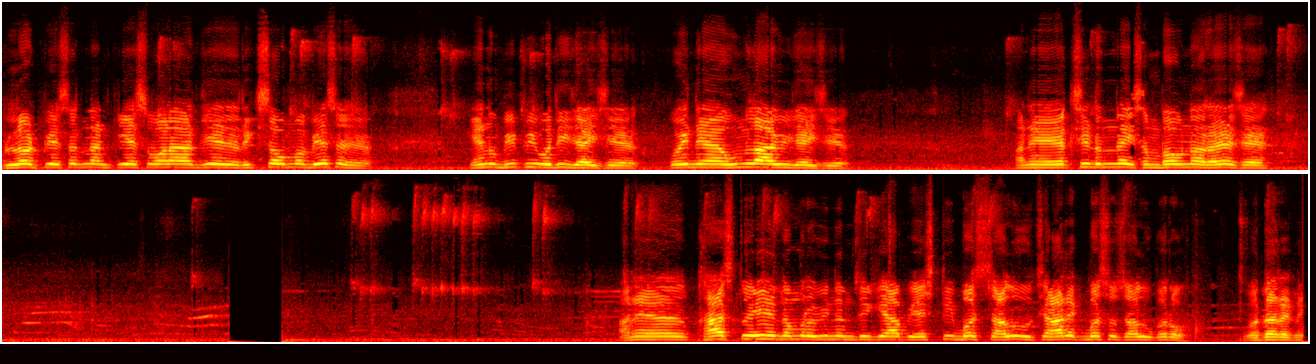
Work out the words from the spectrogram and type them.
બ્લડ પ્રેશરના કેસવાળા જે રિક્ષાઓમાં બેસે છે, એનું બીપી વધી જાય છે, કોઈને હુમલા આવી જાય છે, અને એક્સિડન્ટની સંભાવના રહે છે. અને ખાસ તો એ નમ્ર વિનંતી કે આપ એસટી બસ ચાલુ, ચારેક બસો ચાલુ કરો, વધારે નહીં.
